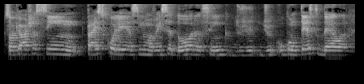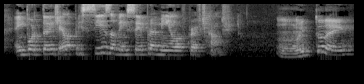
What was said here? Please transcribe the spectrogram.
Só que eu acho assim, pra escolher assim uma vencedora, assim, o contexto dela é importante, ela precisa vencer pra mim a Lovecraft Country. Muito bem.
